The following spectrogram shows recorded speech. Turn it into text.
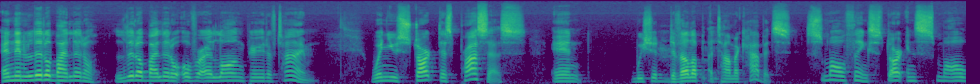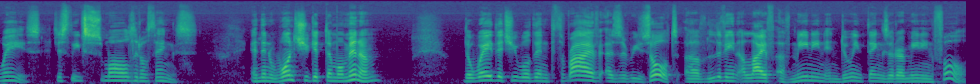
And then little by little, little by little over a long period of time, when you start this process and we should develop atomic habits small things. Start in small ways. Just leave small little things. And then once you get the momentum, the way that you will then thrive as a result of living a life of meaning and doing things that are meaningful,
